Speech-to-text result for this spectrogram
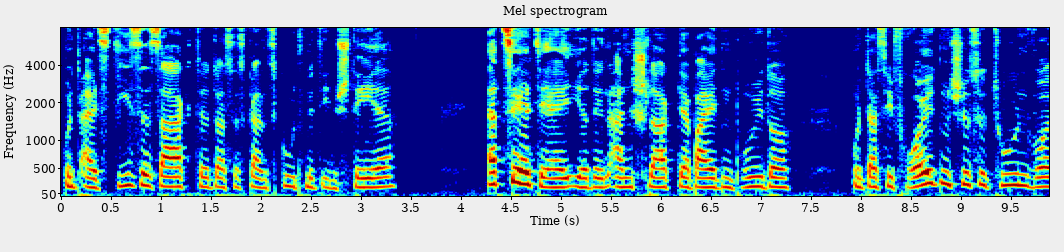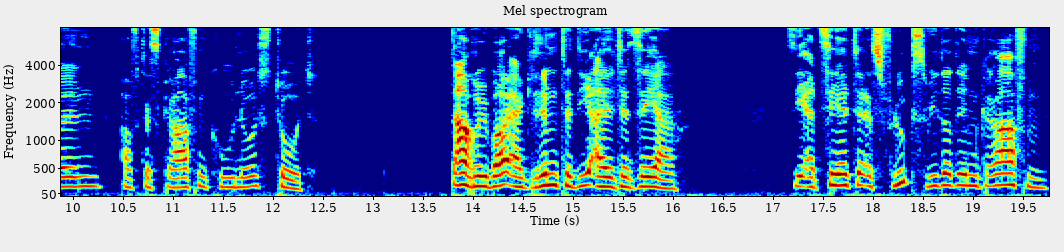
Und als diese sagte, dass es ganz gut mit ihm stehe, erzählte er ihr den Anschlag der beiden Brüder und dass sie Freudenschüsse tun wollen auf des Grafen Kunos Tod. Darüber ergrimmte die Alte sehr. Sie erzählte es flugs wieder dem Grafen,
